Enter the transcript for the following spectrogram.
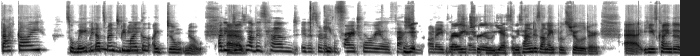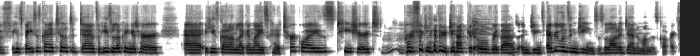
that guy. So maybe that's meant to be Michael. I don't know. and he does uh, have his hand in a sort of proprietorial fashion on April's Very shoulder. true. Yes. So his hand is on April's shoulder. Uh, he's kind of his face is kind of tilted down, so he's looking at her. Uh, he's got on like a nice kind of turquoise t-shirt, Mm. perfect leather jacket over that, and jeans. Everyone's in jeans. There's a lot of denim on this cover.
